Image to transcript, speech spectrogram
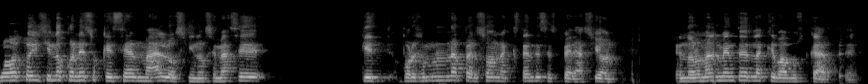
no estoy diciendo con eso que sean malos, sino se me hace que, por ejemplo, una persona que está en desesperación, que normalmente es la que va a buscarte,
